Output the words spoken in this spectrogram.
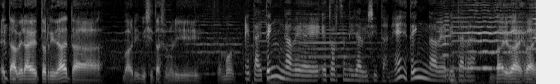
eta bera etorri da, eta ba hori, bizitasun hori emon. Eta etengabe etortzen dira bisitan, eh? Etengabe herritarrak. Bai, bai, bai,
